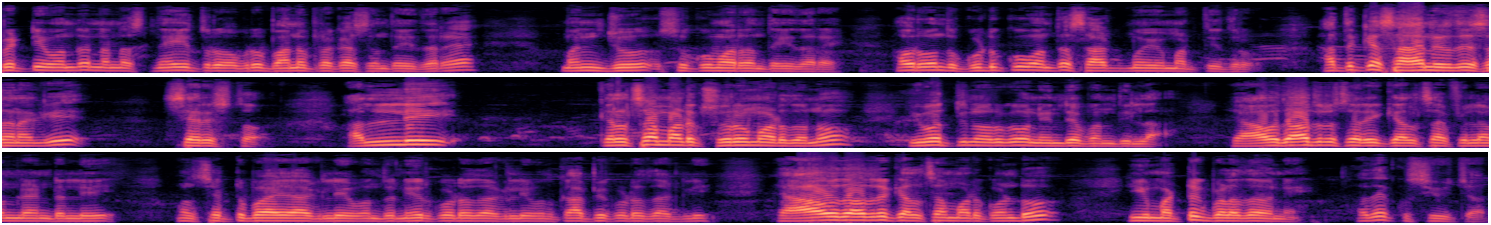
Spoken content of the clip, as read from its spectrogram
ಬಿಟ್ಟು ಒಂದು ನನ್ನ ಸ್ನೇಹಿತರು ಒಬ್ಬರು ಭಾನುಪ್ರಕಾಶ್ ಅಂತ ಇದ್ದಾರೆ, ಮಂಜು ಸುಕುಮಾರ್ ಅಂತ ಇದ್ದಾರೆ. ಅವರು ಒಂದು ಗುಡುಕು ಅಂತ ಶಾರ್ಟ್ ಮೂವಿ ಮಾಡ್ತಿದ್ರು. ಅದಕ್ಕೆ ಸಹ ನಿರ್ದೇಶನಾಗಿ ಸೇರಿಸ್ತು. ಅಲ್ಲಿ ಕೆಲಸ ಮಾಡೋಕ್ಕೆ ಶುರು ಮಾಡಿದನು ಇವತ್ತಿನವರೆಗೂ ಅವ್ನು ಹಿಂದೆ ಬಂದಿಲ್ಲ. ಯಾವುದಾದ್ರೂ ಸರಿ ಕೆಲಸ ಫಿಲಮ್ ಲ್ಯಾಂಡಲ್ಲಿ, ಒಂದು ಸೆಟ್ ಬಾಯ್ ಆಗಲಿ, ಒಂದು ನೀರು ಕೊಡೋದಾಗಲಿ, ಒಂದು ಕಾಫಿ ಕೊಡೋದಾಗಲಿ, ಯಾವುದಾದ್ರೂ ಕೆಲಸ ಮಾಡಿಕೊಂಡು ಈ ಮಟ್ಟಕ್ಕೆ ಬೆಳೆದವನೇ. ಅದೇ ಖುಷಿ ವಿಚಾರ.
